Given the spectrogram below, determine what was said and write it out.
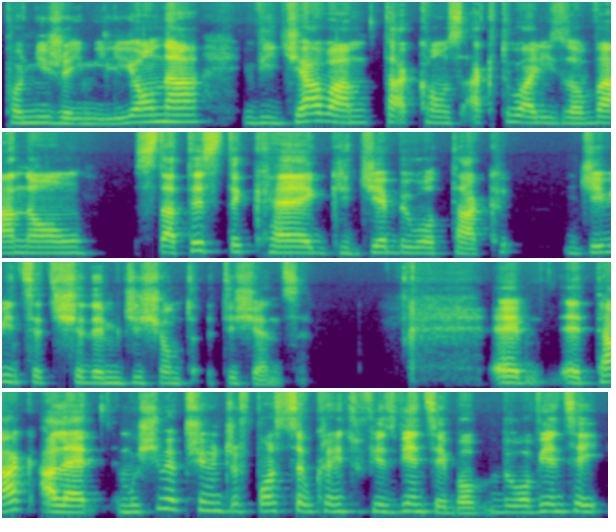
poniżej miliona. Widziałam taką zaktualizowaną statystykę, gdzie było tak 970 tysięcy. E, e, Tak, ale musimy przyjąć, że w Polsce Ukraińców jest więcej, bo było więcej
